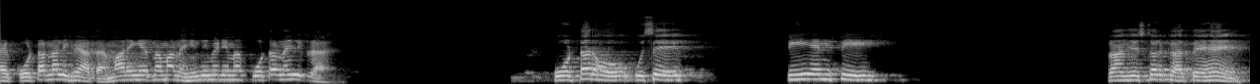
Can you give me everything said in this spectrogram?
ए, कोटर ना लिखने आता है। मानेंगे इतना मारना हिंदी मीडियम में कोटर नहीं लिख रहा है। कोटर हो उसे पीएनपी ट्रांजिस्टर कहते हैं।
